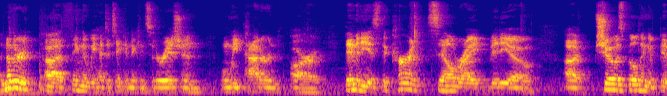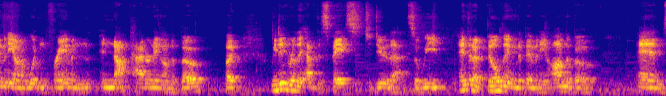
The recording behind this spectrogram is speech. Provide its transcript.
Another uh, thing that we had to take into consideration when we patterned our Bimini is the current Sailrite video uh, shows building a Bimini on a wooden frame and, and not patterning on the boat, but we didn't really have the space to do that. So we ended up building the Bimini on the boat and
